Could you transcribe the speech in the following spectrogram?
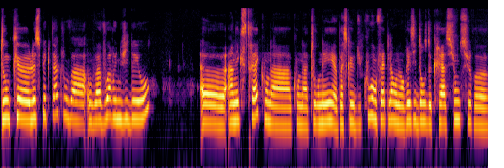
Donc euh, le spectacle, on va, on va voir une vidéo, euh, un extrait qu'on a, a tourné, parce que du coup, en fait, là, on est en résidence de création euh,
